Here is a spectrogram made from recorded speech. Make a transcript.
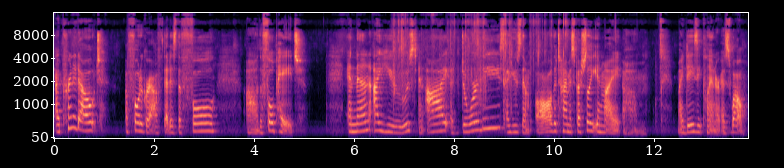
I printed out a photograph that is the full, uh, the full page. And then I used, and I adore these. I use them all the time, especially in my um, my daisy planner as well.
